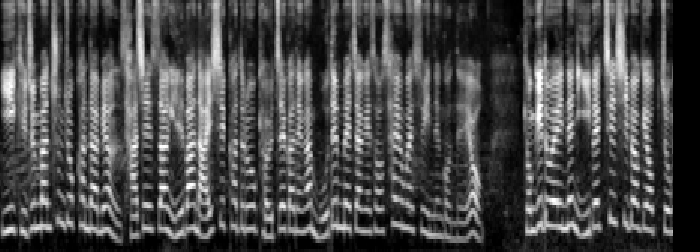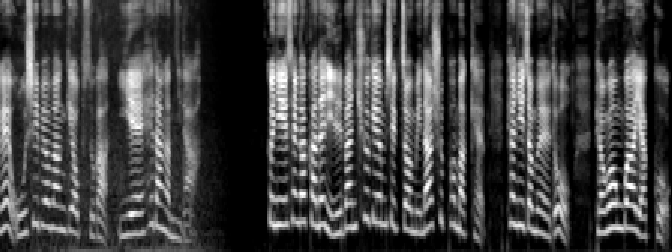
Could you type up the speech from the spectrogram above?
이 기준만 충족한다면 사실상 일반 IC카드로 결제 가능한 모든 매장에서 사용할 수 있는 건데요. 경기도에 있는 270여 개 업종의 50여만 개 업소가 이에 해당합니다. 흔히 생각하는 일반 휴게 음식점이나 슈퍼마켓, 편의점 외에도 병원과 약국,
